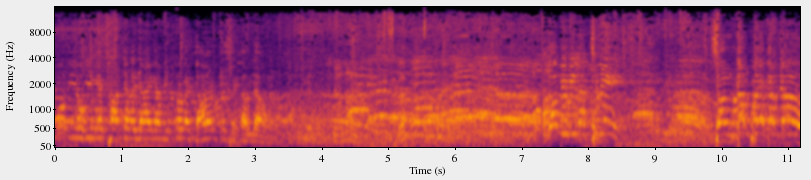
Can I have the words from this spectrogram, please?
मोदी योगी के खाते में जाएगा। मित्रों, मैं गारंटी से कर जाऊँगा कभी भी लक्ष्मी संकल्प लेकर जाओ।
